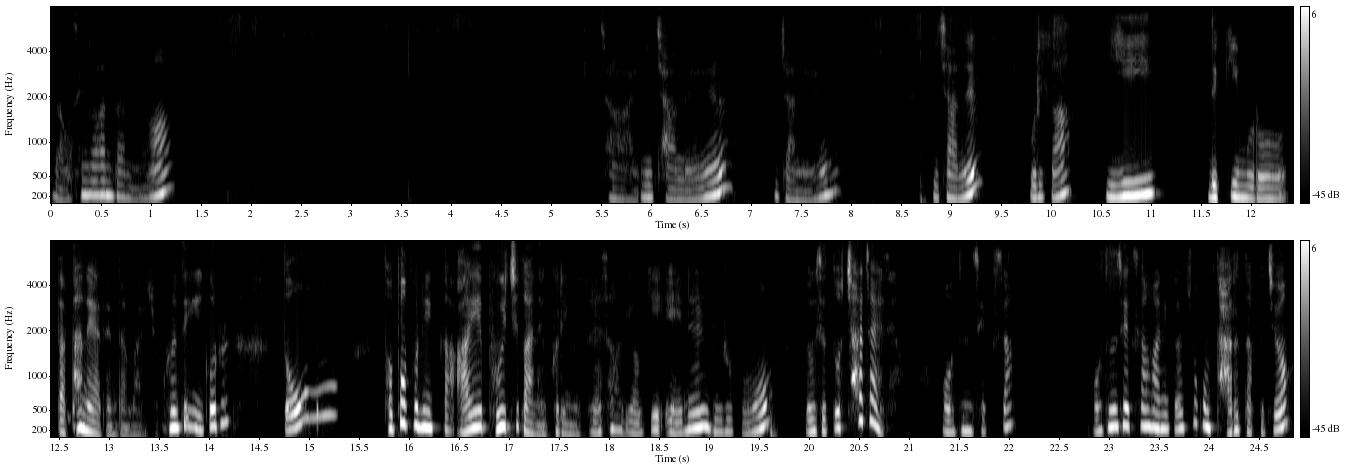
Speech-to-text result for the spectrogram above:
라고 생각한다면 자, 이 잔을 이 잔을 이 잔을 우리가 이 느낌으로 나타내야 된단 말이죠. 그런데 이거를 너무 덮어보니까 아예 보이지가 않아요, 그림이. 그래서 여기 N을 누르고 여기서 또 찾아야 돼요. 어두운 색상? 어두운 색상 하니까 조금 다르다, 그죠?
